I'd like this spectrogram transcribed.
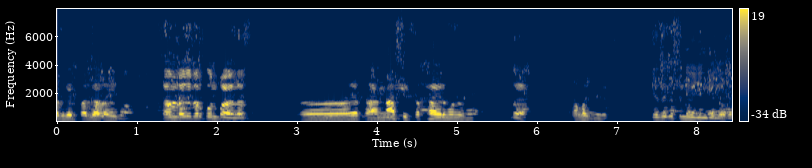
गट पास झाला इथं. साम्राज्यभर कोण पळाला? अं, याचा नाशिकचा फायर म्हणून बर. संभाजीनगर. त्याचं कसं नियोजन केलं होतं?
